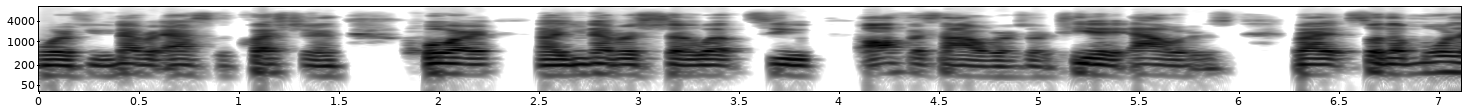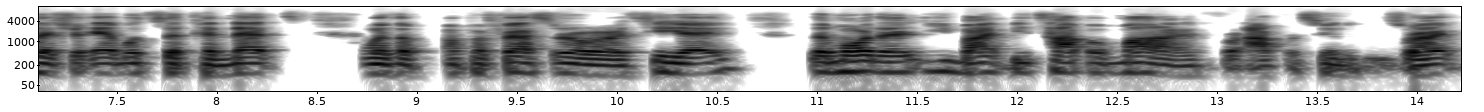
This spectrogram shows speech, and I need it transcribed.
or if you've never asked a question or uh, you never show up to office hours or TA hours, right? So the more that you're able to connect with a, a professor or a TA, the more that you might be top of mind for opportunities, right?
